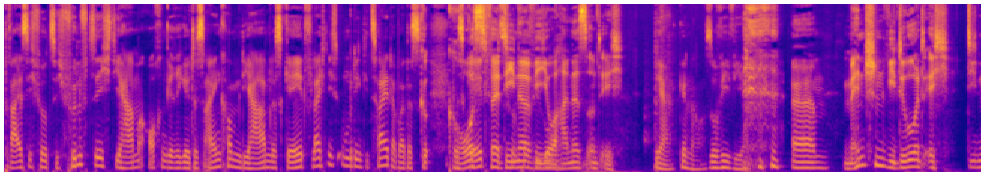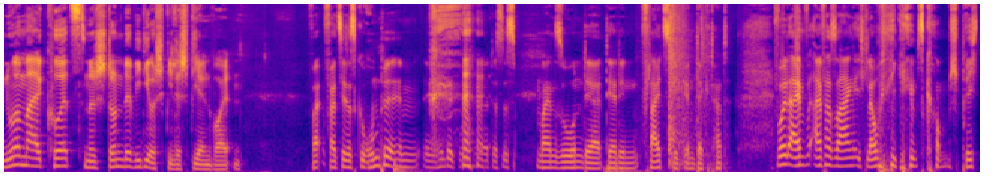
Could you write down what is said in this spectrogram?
30, 40, 50, die haben auch ein geregeltes Einkommen, die haben das Geld, vielleicht nicht unbedingt die Zeit, aber das, G das Großverdiener wie Johannes und ich. Ja, genau, so wie wir. ähm, Menschen wie du und ich, die nur mal kurz eine Stunde Videospiele spielen wollten. Falls ihr das Gerumpel im, im Hintergrund hört, das ist mein Sohn, der, der den Flightstick entdeckt hat. Ich wollte ein, einfach sagen, ich glaube, die Gamescom spricht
